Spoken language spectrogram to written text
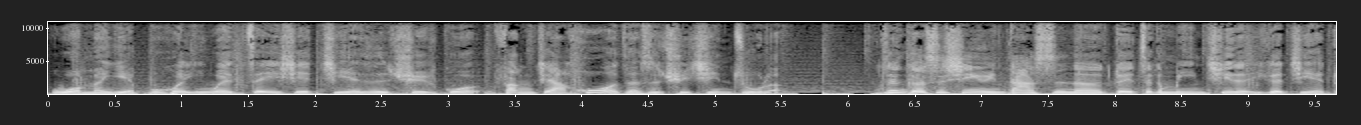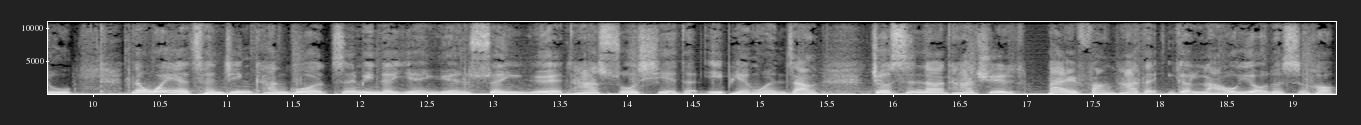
我们也不会因为这一些节日去过放假，或者是去庆祝了。这个是星云大师呢对这个名气的一个解读。那我也曾经看过知名的演员孙越他所写的一篇文章，就是呢他去拜访他的一个老友的时候，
